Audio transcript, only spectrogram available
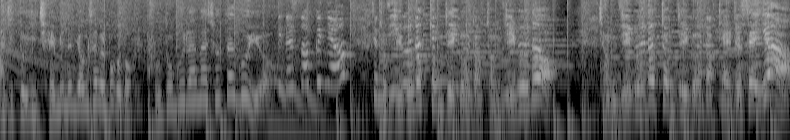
아직도 이 재밌는 영상을 보고도 구독을 안 하셨다고요? 됐었군요. 정지구독 정지구독 정지구독 정지구독 정지구독 해주세요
